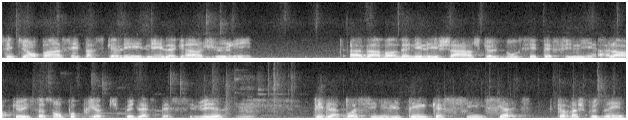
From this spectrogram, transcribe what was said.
c'est qu'ils ont pensé parce que les, les, le grand jury avait abandonné les charges, que le dossier était fini, alors qu'ils se sont pas préoccupés de l'aspect civil. Mm. Puis de la possibilité que si, si, comment je peux dire,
